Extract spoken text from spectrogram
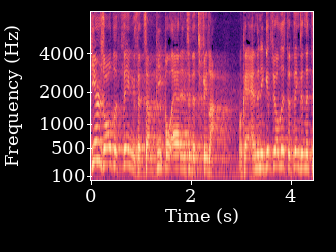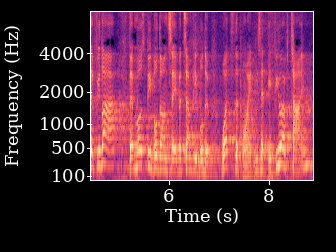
here's all the things that some people add into the tefillah. Okay, and then he gives you a list of things in the tefillah that most people don't say, but some people do. What's the point? He said, if you have time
